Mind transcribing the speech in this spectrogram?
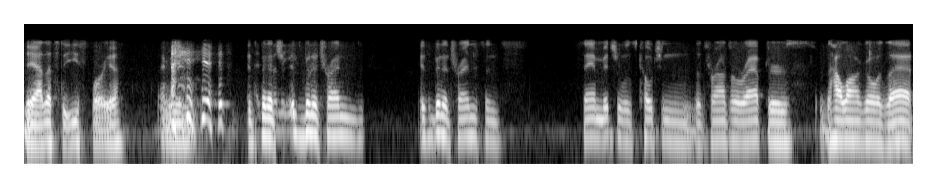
Yeah, that's the East for you. I mean, it's, it's been a it's been a trend. It's been a trend since Sam Mitchell was coaching the Toronto Raptors. How long ago was that?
